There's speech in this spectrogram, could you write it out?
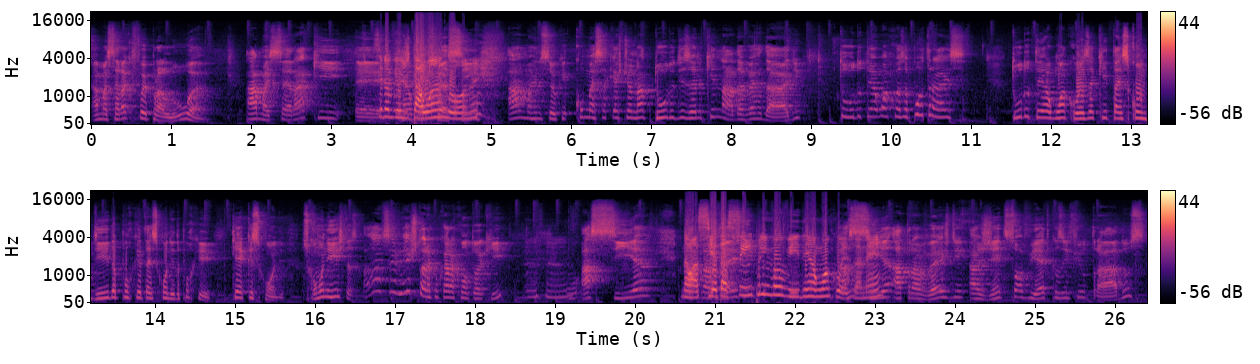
ah, mas será que foi pra Lua? Ah, mas será que. É, Você não viu tá o foi ângulo, assim? né? Ah, mas não sei o que. Começa a questionar tudo, dizendo que nada é verdade. Tudo tem alguma coisa por trás. Tudo tem alguma coisa que tá escondida. Por que tá escondida? Por quê? Quem é que esconde? Os comunistas. Ah, você viu a história que o cara contou aqui? O- A CIA. Não, a CIA tá de- sempre envolvida em alguma coisa, a né? CIA, através de agentes soviéticos infiltrados,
